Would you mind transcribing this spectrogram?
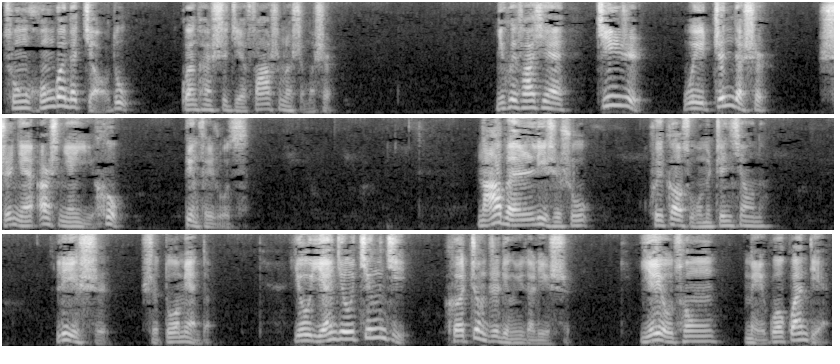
从宏观的角度观看世界发生了什么事。你会发现，今日为真的事，十年、二十年以后，并非如此。哪本历史书会告诉我们真相呢？历史是多面的，有研究经济和政治领域的历史，也有从美国观点、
